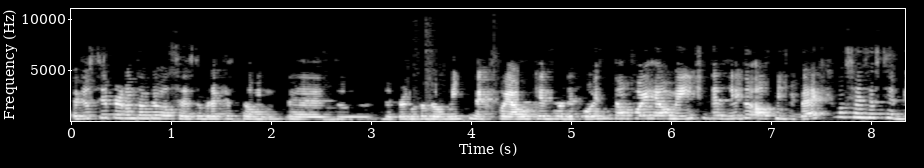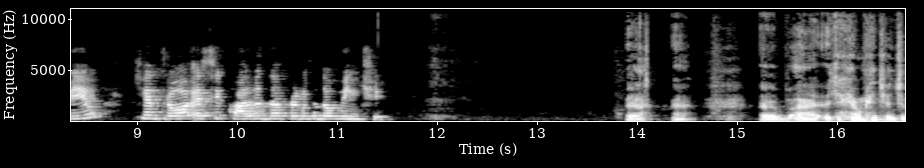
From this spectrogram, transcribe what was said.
Eu já ia perguntar para você sobre a questão é, do, da pergunta do ouvinte, né, que foi algo que entrou depois, então foi realmente devido ao feedback que vocês recebiam que entrou esse quadro da pergunta do ouvinte. É, é. É, realmente a gente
